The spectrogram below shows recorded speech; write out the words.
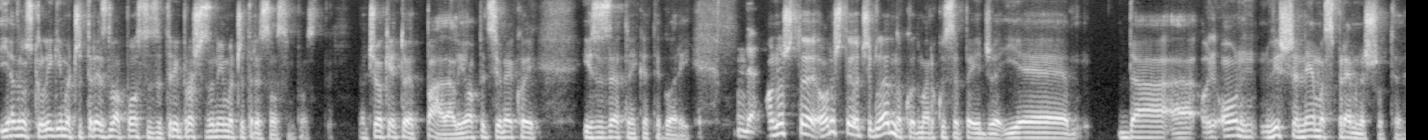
Jadranskoj ligi ima 42% za tri, prošle sezone ima 48%. Znači, ok, to je pad, ali opet si u nekoj izuzetnoj kategoriji. Da. Ono, što je, ono što je očigledno kod Markusa Page-a je da a, on više nema spremne šuteve.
